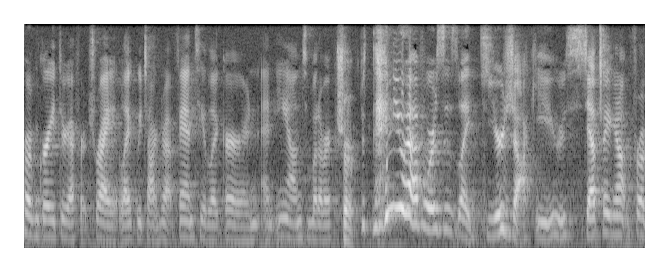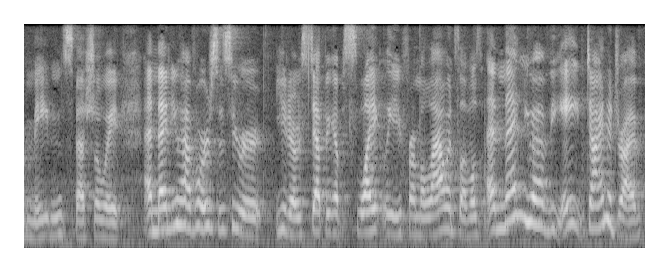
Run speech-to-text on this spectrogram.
from grade three efforts, right? Like we talked about Fancy Liquor and, and Eons and whatever. Sure. But then you have horses like Gear Jockey who's stepping up from maiden special weight. And then you have horses who are, you know, stepping up slightly from allowance levels. And then you have the eight Dynadrive,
